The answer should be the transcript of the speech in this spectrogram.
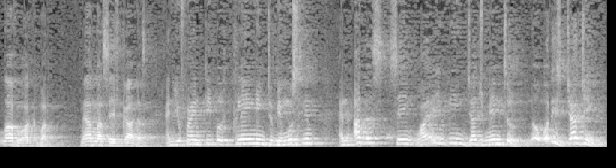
Allahu Akbar. May Allah safeguard us. And you find people claiming to be Muslim and others saying, why are you being judgmental? Nobody's judging.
